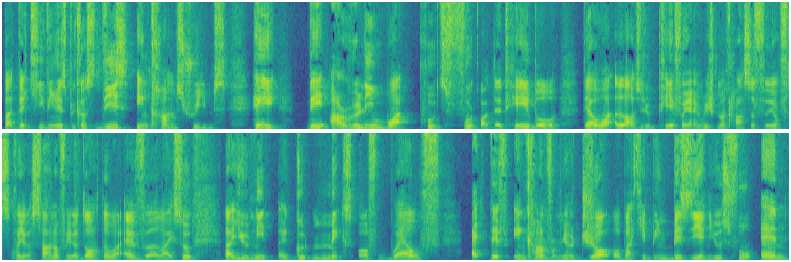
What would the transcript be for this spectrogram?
but the key thing is because these income streams hey they are really what puts food on the table. They are what allows you to pay for your enrichment classes for your for your son or for your daughter, whatever. Like so, like you need a good mix of wealth, active income from your job or by keeping busy and useful, and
